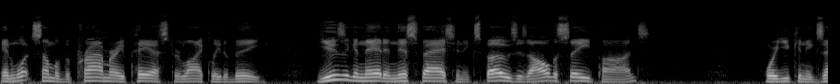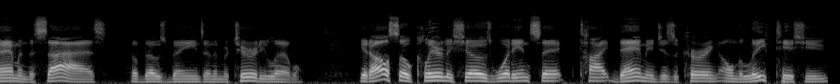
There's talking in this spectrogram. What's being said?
and what some of the primary pests are likely to be. Using a net in this fashion exposes all the seed pods where you can examine the size of those beans and the maturity level. It also clearly shows what insect type damage is occurring on the leaf tissue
